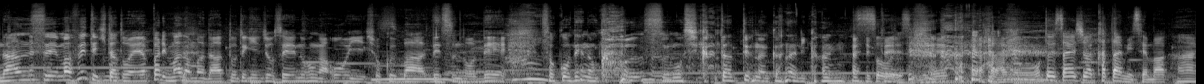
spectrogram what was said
男性まあ増えてきたとはやっぱりまだまだ圧倒的に女性の方が多い職場ですので、はい、そこでのこう過ごし方っていうのはかなり考えて。そうですね。あの本当に最初は肩身狭か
